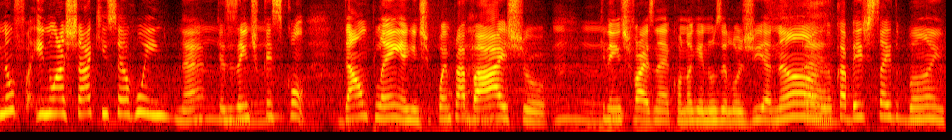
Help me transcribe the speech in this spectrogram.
não, e não achar que isso é ruim, né? Uhum. Porque às vezes a gente fica com downplay, a gente põe para baixo. Uhum. Que nem a gente faz, né? Quando alguém nos elogia, não, é. eu acabei de sair do banho,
